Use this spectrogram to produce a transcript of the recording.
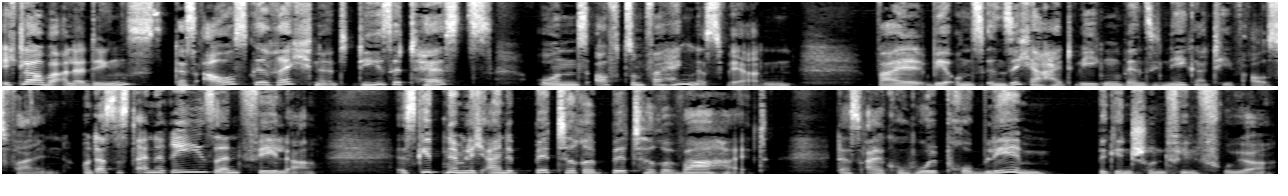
Ich glaube allerdings, dass ausgerechnet diese Tests uns oft zum Verhängnis werden weil wir uns in Sicherheit wiegen, wenn sie negativ ausfallen. Und das ist ein Riesenfehler. Es gibt nämlich eine bittere, bittere Wahrheit. Das Alkoholproblem beginnt schon viel früher,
